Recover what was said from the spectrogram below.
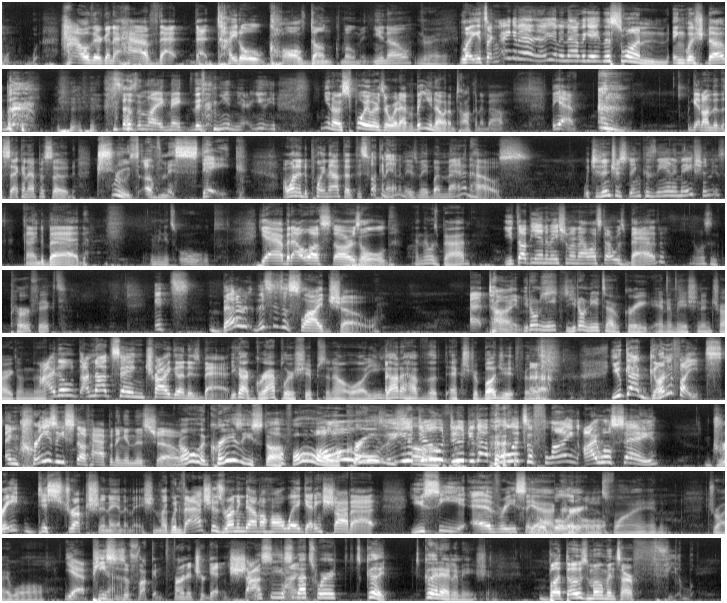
how they're to have that that title call dunk moment, you know? right. Like it's like I gonna I gonna navigate this one English dub. this doesn't like make this you, you you know spoilers or whatever, but you know what I'm talking about. But yeah, get on to the second episode, Truth of Mistake. I wanted to point out that this fucking anime is made by Madhouse, which is interesting because the animation is kind of bad. I mean, it's old, Yeah, but Outlaw Star is old. and that was bad. You thought the animation on Outlaw Star was bad? It wasn't perfect. it's better. This is a slideshow. At times, You don't need you don't need to have great animation in Trigun. Though. I don't. I'm not saying Trigun is bad. you got grappler ships in Outlaw. You gotta have the extra budget for that. You got gunfights and crazy stuff happening in this show. oh, and crazy stuff. Oh, oh crazy you stuff. do, dude. You got bullets of flying. I will say, great destruction animation. Like when Vash is running down a hallway, getting shot at. You see every single Yeah, bullet hole. flying, and drywall. Yeah, pieces of fucking furniture getting shot. You see, so that's where it's good. It's good animation. but those moments are. F-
